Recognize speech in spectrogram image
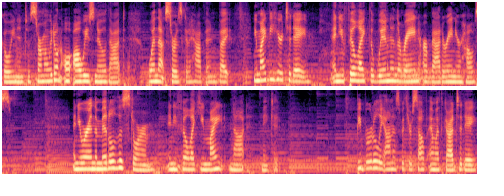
going into a storm. And we don't always know that when that storm is going to happen. But you might be here today and you feel like the wind and the rain are battering your house. And you are in the middle of the storm and you feel like you might not make it. Be brutally honest with yourself and with God today.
